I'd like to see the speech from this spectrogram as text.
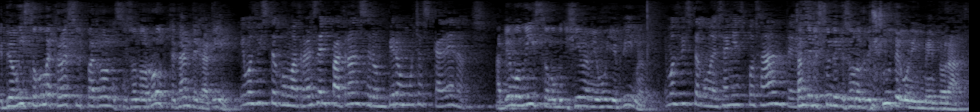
E abbiamo visto come attraverso il padrone si sono rotte tante catene. Hemos visto como a través del patrón se rompieron muchas cadenas. Abbiamo visto, come diceva mia moglie prima, Hemos visto, como decía mi esposa antes, tante persone che sono cresciute con il mentorato,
